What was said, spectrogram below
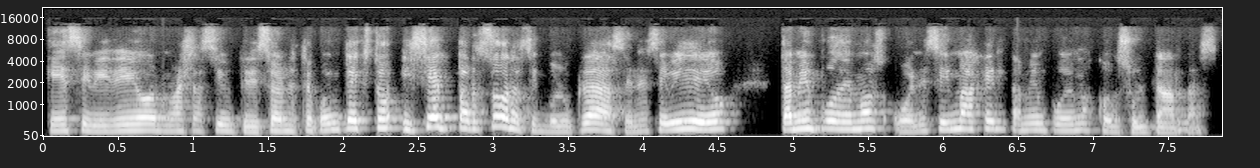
que ese video no haya sido utilizado en este contexto. Y si hay personas involucradas en ese video, también podemos, o en esa imagen, también podemos consultarlas.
